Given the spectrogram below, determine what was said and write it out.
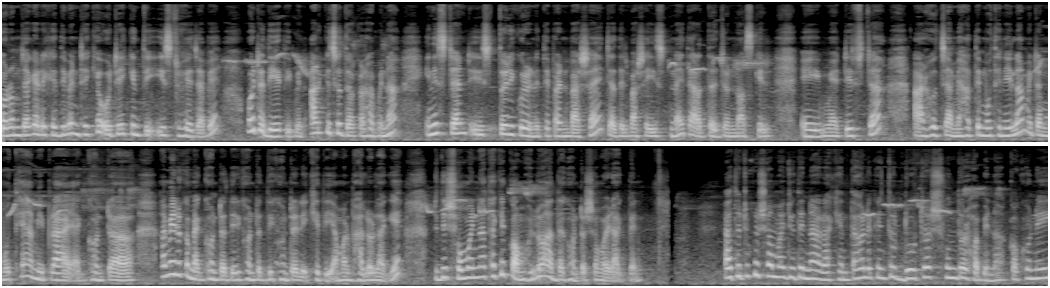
গরম জায়গায় রেখে দিবেন, ঢেকে ওইটাই কিন্তু ইস্ট হয়ে যাবে। ওইটা দিয়ে দিবেন। আর কিছু দরকার হবে না। ইনস্ট্যান্ট ইস্ট তৈরি করে নিতে পারেন বাসায়। যাদের বাসায় ইস্ট নাই, তাদের জন্য আজকের এই টিপসটা। আর হচ্ছে আমি হাতে মথে নিলাম। এটা মথে আমি প্রায় এক ঘণ্টা, আমি এরকম এক ঘণ্টা, দেড় ঘণ্টা, দুই ঘণ্টা রেখে দিই। আমার ভালো লাগে। যদি সময় না থাকে, কম হলেও আধা ঘণ্টা সময় রাখবেন। এতটুকু সময় যদি না রাখেন, তাহলে কিন্তু ডোটা সুন্দর হবে না, কখনোই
